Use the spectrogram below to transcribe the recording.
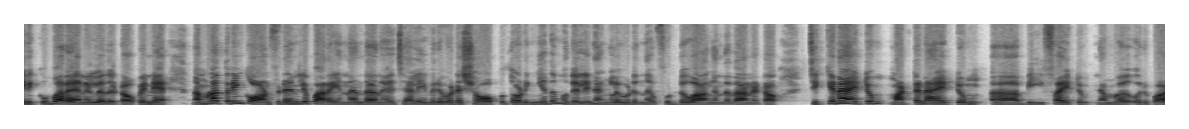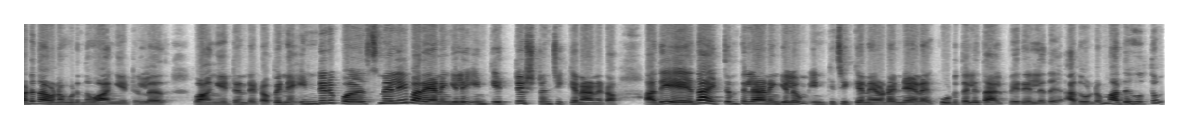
എനിക്കും പറയാനുള്ളത് കേട്ടോ പിന്നെ നമ്മൾ അത്രയും കോൺഫിഡന്റിൽ പറയുന്നത് എന്താണെന്ന് വെച്ചാൽ ഇവർ ഇവിടെ ഷോപ്പ് തുടങ്ങിയത് മുതൽ ഞങ്ങൾ ഇവിടുന്ന് ഫുഡ് വാങ്ങുന്നതാണ് കേട്ടോ ചിക്കനായിട്ടും മട്ടനായിട്ടും ബീഫായിട്ടും നമ്മൾ ഒരുപാട് തവണ ഇവിടുന്ന് വാങ്ങിയിട്ടുള്ളത് വാങ്ങിയിട്ടുണ്ട് കേട്ടോ പിന്നെ എന്റെ ഒരു പേഴ്സണലി പറയുകയാണെങ്കിൽ എനിക്ക് ഏറ്റവും ഇഷ്ടം ചിക്കനാണ് കേട്ടോ അത് ഏത് ഐറ്റത്തിലാണെങ്കിലും എനിക്ക് ചിക്കനോട് തന്നെയാണ് കൂടുതൽ താല്പര്യമുള്ളത്. അതുകൊണ്ട് മധുഹത്തും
